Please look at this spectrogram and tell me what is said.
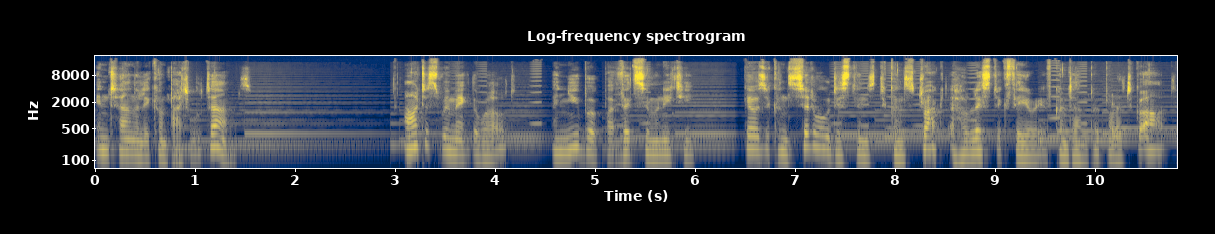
internally compatible terms? Artists Remake the World, a new book by Vid Simoniti, goes a considerable distance to construct a holistic theory of contemporary political art.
